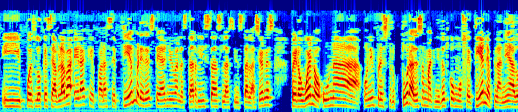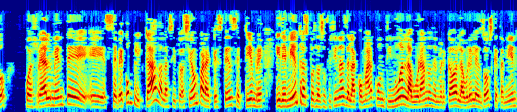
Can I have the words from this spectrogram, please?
y pues lo que se hablaba era que para septiembre de este año iban a estar listas las instalaciones, pero bueno, una, una infraestructura de esa magnitud como se tiene planeado, pues realmente eh, se ve complicada la situación para que esté en septiembre y de mientras pues las oficinas de la Comar continúan laborando en el mercado de Laureles 2 que también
